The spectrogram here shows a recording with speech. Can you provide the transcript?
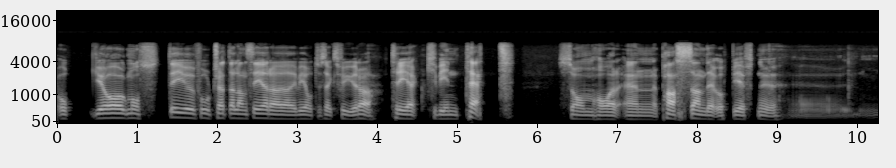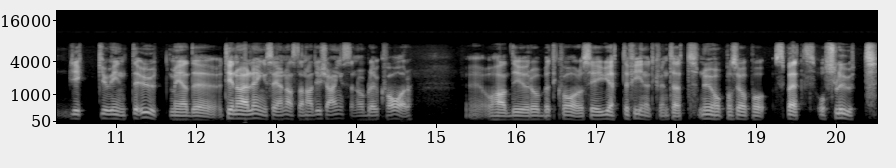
Och jag måste ju fortsätta lansera V86 4, tre kvintett som har en passande uppgift nu. Eh, gick ju inte ut med eh, Tino Erling senast. Han hade ju chansen och blev kvar eh, och hade ju rubbet kvar och ser ju jättefin ut kvintett. Nu hoppas jag på spets och slut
